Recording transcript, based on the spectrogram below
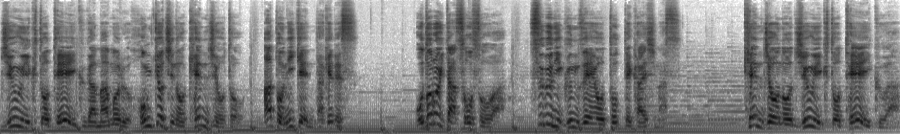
順育と定育が守る本拠地の県城とあと2県だけです。驚いた曹操はすぐに軍勢を取って返します。県城の順育と定育は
